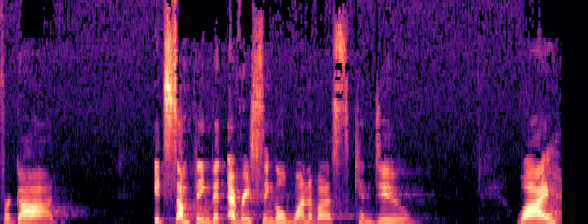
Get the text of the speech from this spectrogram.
for God. It's something that every single one of us can do. Why?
